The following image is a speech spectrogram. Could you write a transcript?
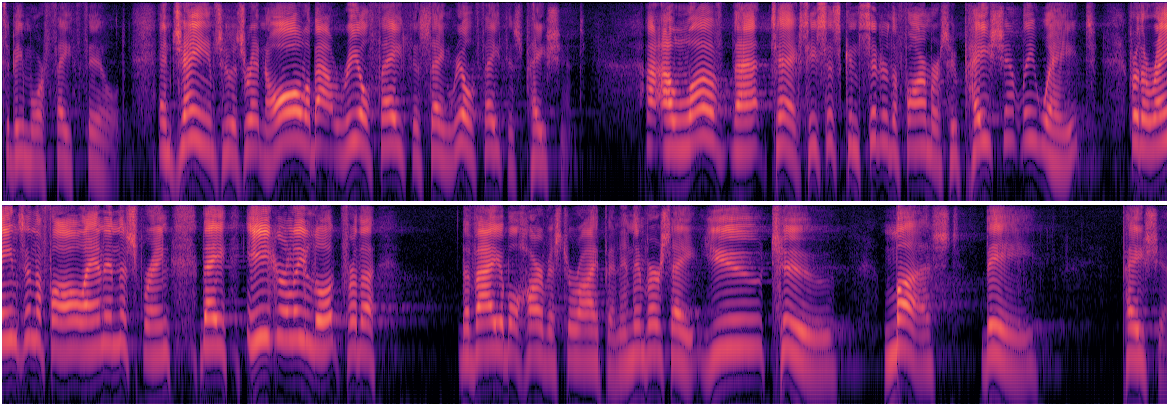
to be more faith filled. And James, who has written all about real faith, is saying real faith is patient. I, I love that text. He says, Consider the farmers who patiently wait for the rains in the fall and in the spring. They eagerly look for the, the valuable harvest to ripen. And then verse 8, you too must be patient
